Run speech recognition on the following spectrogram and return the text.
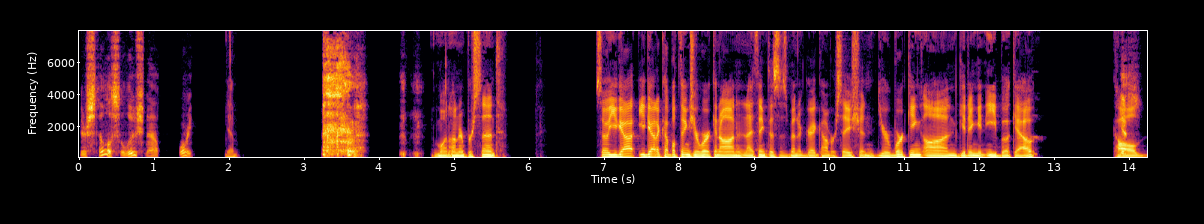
there's still a solution out there for you. Yep. One hundred percent. So you got you got a couple things you're working on, and I think this has been a great conversation. You're working on getting an ebook out called. Yes.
